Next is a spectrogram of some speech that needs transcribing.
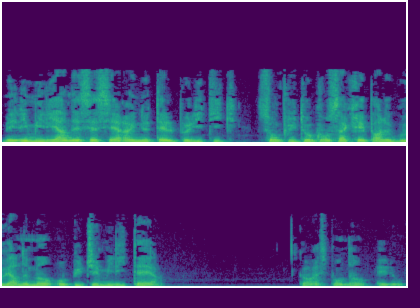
Mais les milliards nécessaires à une telle politique sont plutôt consacrés par le gouvernement au budget militaire. Correspondant Hello.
